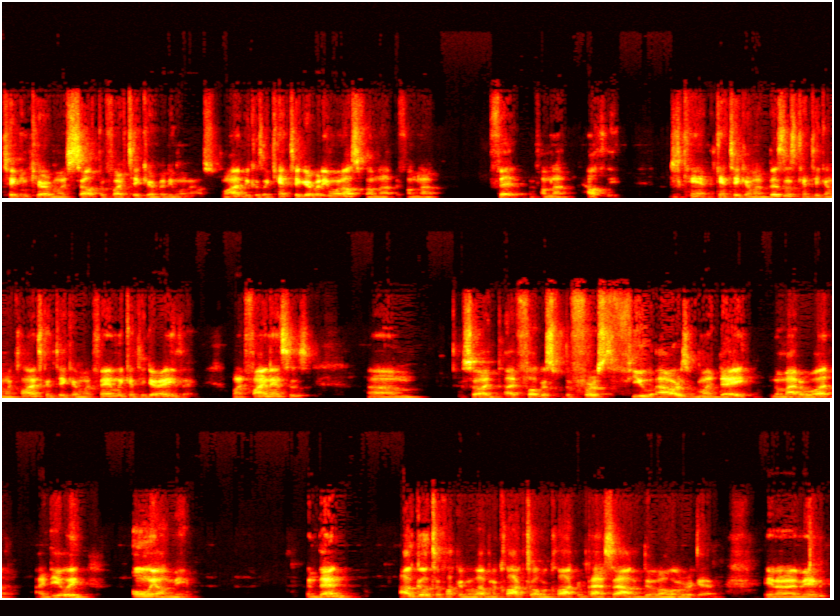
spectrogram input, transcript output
taking care of myself before I take care of anyone else. Why? Because I can't take care of anyone else if I'm not if I'm not fit, if I'm not healthy. Just can't. Can't take care of my business, can't take care of my clients, can't take care of my family, can't take care of anything, my finances. Um, so I, I focus the first few hours of my day, no matter what, ideally, only on me. And then I'll go to fucking 11 o'clock, 12 o'clock and pass out and do it all over again. You know what I mean?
